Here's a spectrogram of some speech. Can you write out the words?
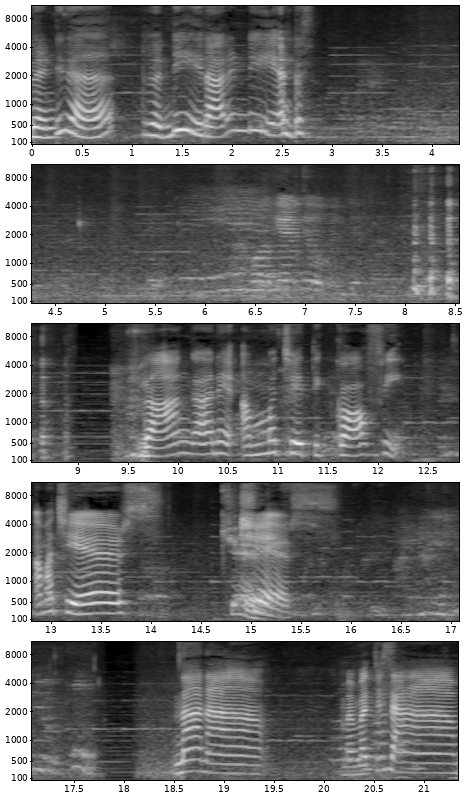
రండిరా రండి రారండి అంట. రాగానే అమ్మ చేతి కాఫీ. అమ్మ చేర్స్ చేర్స్ నానా మేము వచ్చేసాం.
